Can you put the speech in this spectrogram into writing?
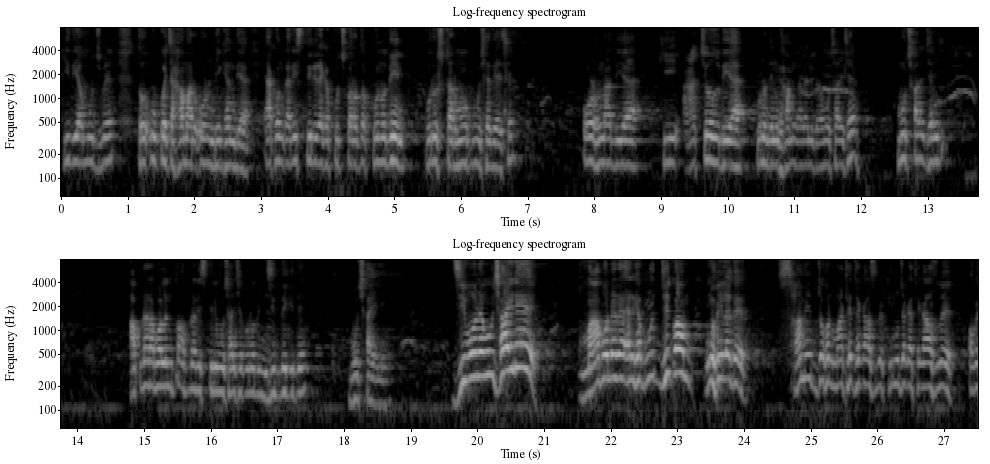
কি দিয়া মুছবে তো উ কইছে, আমার ওড়নি খান দিয়া, এখনকার স্ত্রীর স্ত্রীরাকে পুচ করো তো কোনো দিন পুরুষটার মুখ মুছে দিয়েছে। ওড়না দিয়া কি আঁচল দিয়া কোনো দিন ঘাম গালেন করে মুছালছে? মুছালছেন আপনারা বলেন তো আপনার স্ত্রী মুছালছে কোনোদিন জিদ্দিগিতে মুছায়নি। জীবনে মুছায়নি। মা বোনের কি বুদ্ধি কম মহিলাদের। স্বামী যখন মাঠে থেকে আসবে, কোনো জায়গা থেকে আসবে, ওকে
